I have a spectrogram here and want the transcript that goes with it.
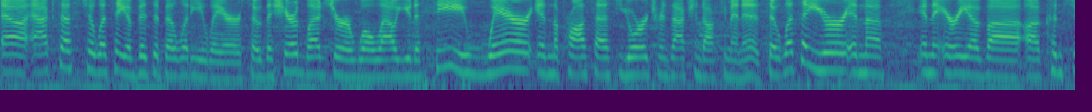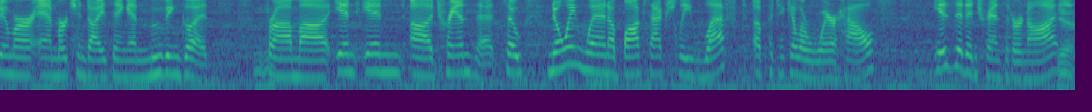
access to, let's say, a visibility layer. So the shared ledger will allow you to see where in the process your transaction document is. So let's say you're in the, in the area of uh, uh, consumer and merchandising and moving goods mm -hmm. from uh, in, in uh, transit. So knowing when a box actually left a particular warehouse, is it in transit or not? Yeah.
